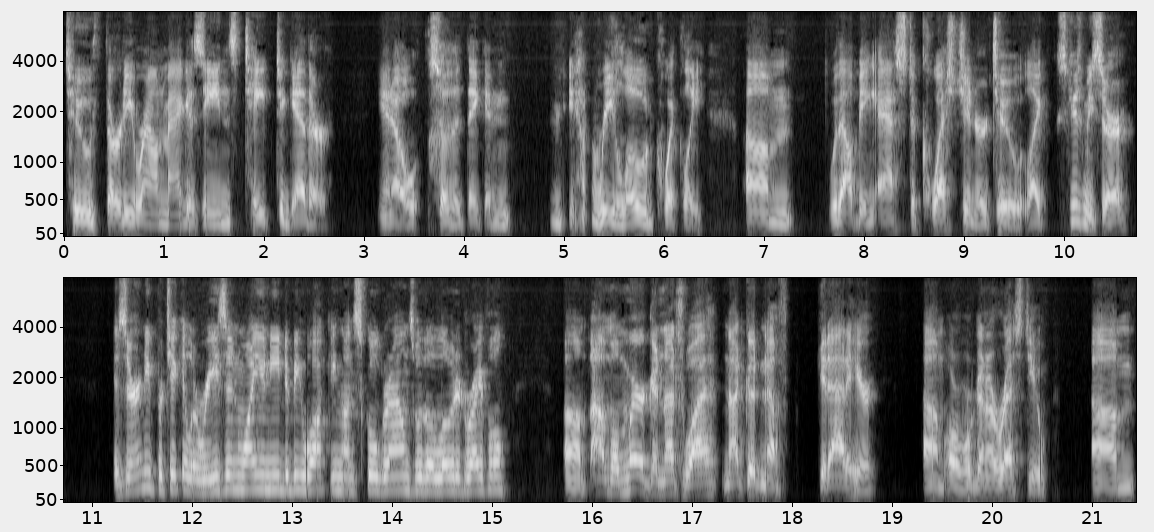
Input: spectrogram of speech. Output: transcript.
two 30 round magazines taped together you know so that they can reload quickly um, without being asked a question or two. Like, excuse me, sir, is there any particular reason why you need to be walking on school grounds with a loaded rifle? Um, I'm American, that's why. Not good enough. Get out of here, um, or we're going to arrest you. Um,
